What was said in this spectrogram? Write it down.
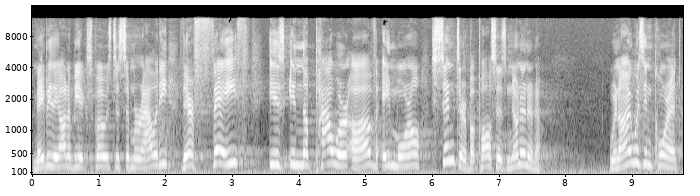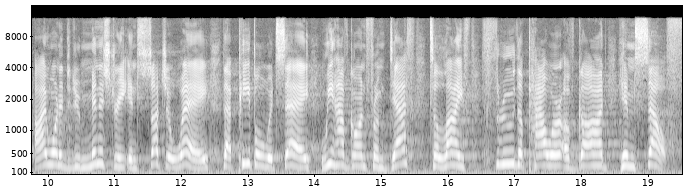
maybe they ought to be exposed to some morality. Their faith is in the power of a moral center. But Paul says, No, no, no, no. When I was in Corinth, I wanted to do ministry in such a way that people would say, We have gone from death to life through the power of God Himself.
